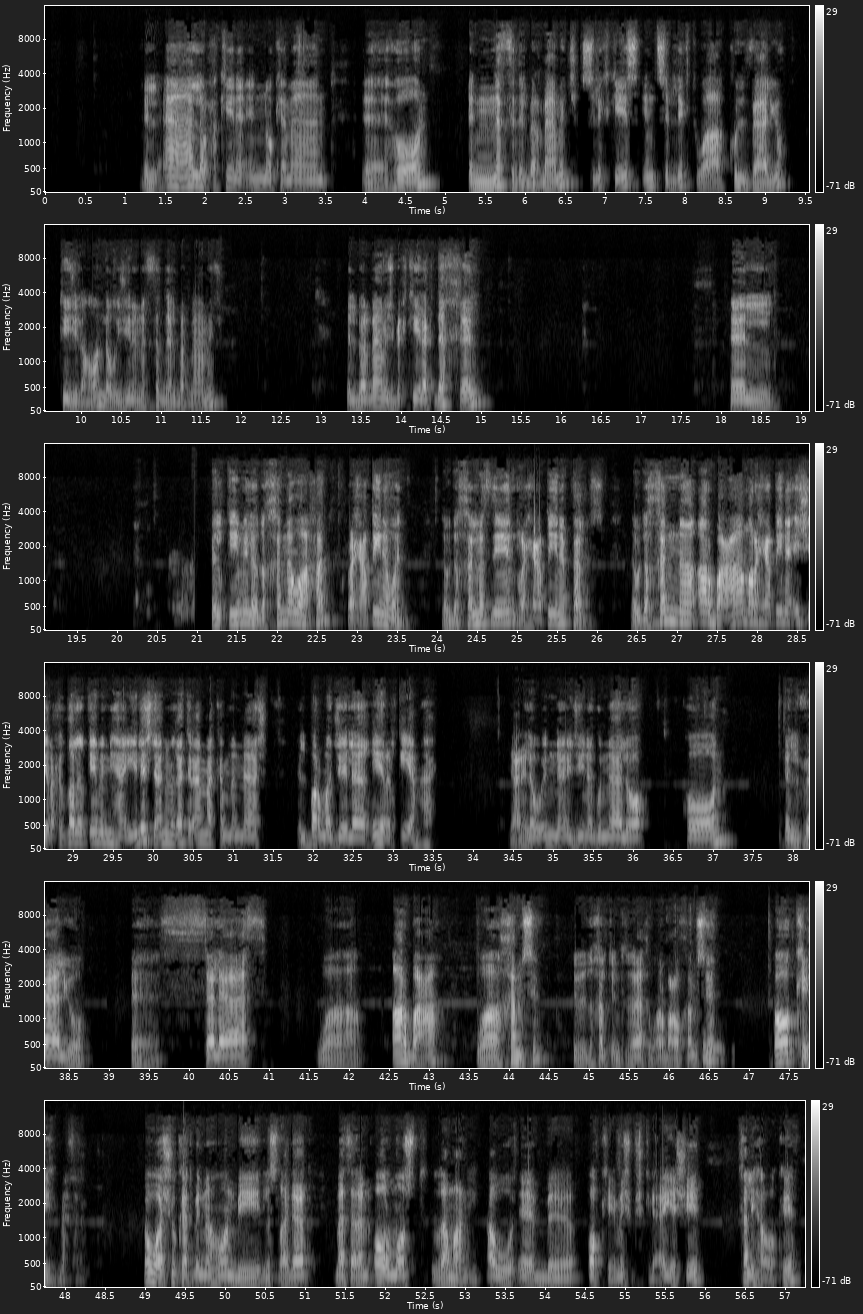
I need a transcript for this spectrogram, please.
الآن لو حكينا إنه كمان أه هون ننفذ البرنامج. select case end select وكل value تيجي لهون. لو اجينا نفذنا البرنامج. البرنامج بيحكي لك دخل القيمة لو دخلنا واحد راح يعطينا win؟ لو دخلنا اثنين راح يعطينا place لو دخلنا أربعة ما راح يعطينا شيء راح تظل القيمة النهائية. ليش؟ لأنه لغاية الآن ما كملناش البرمجة لغير القيم هاي. يعني لو إن اجينا قلنا له هون ال value آه ثلاث وأربعة وخمسة. إذا دخلت أنت ثلاثة وأربعة وخمسة okay مثلا. هو شو كاتب لنا هون بال slideات؟ مثلا almost the money أو okay مش مشكلة أي شيء. خليها okay.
